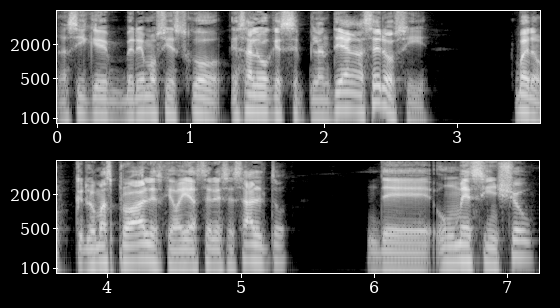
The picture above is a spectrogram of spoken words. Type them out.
Así que veremos si esto es algo que se plantean hacer o si, bueno, que lo más probable es que vaya a hacer ese salto de un mes sin show.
